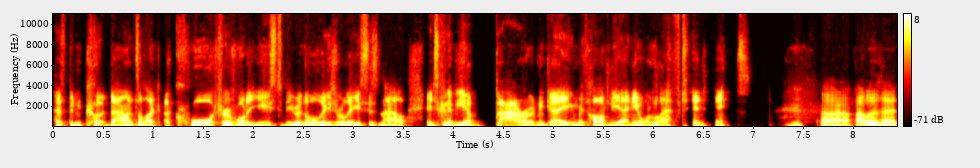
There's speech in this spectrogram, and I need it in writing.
has been cut down to like a quarter of what it used to be with all these releases now. It's going to be a barren game with hardly anyone left in it. Uh, if I was a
